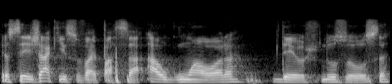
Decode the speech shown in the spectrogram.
Eu sei, já que isso vai passar alguma hora, Deus nos ouça,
